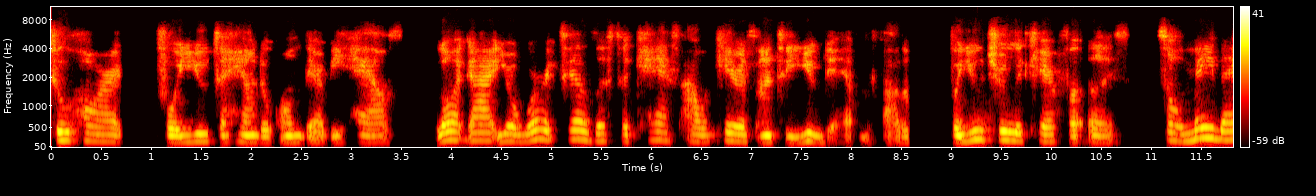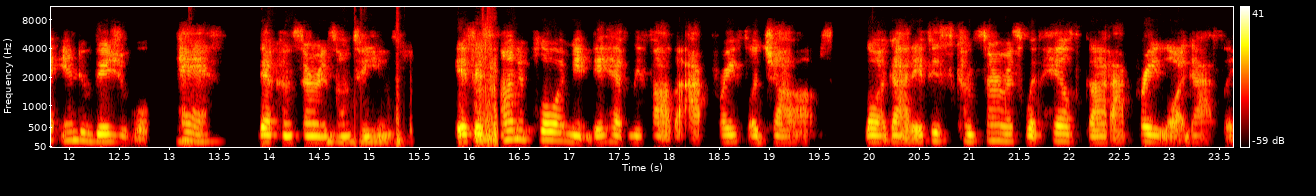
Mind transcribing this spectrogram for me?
too hard for you to handle on their behalf. Lord God, your word tells us to cast our cares unto you, dear Heavenly Father, for you truly care for us. So may that individual pass their concerns onto you. If it's unemployment, dear Heavenly Father, I pray for jobs. Lord God, if it's concerns with health, God, I pray, Lord God, for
